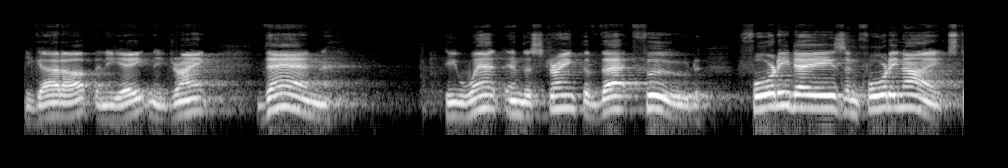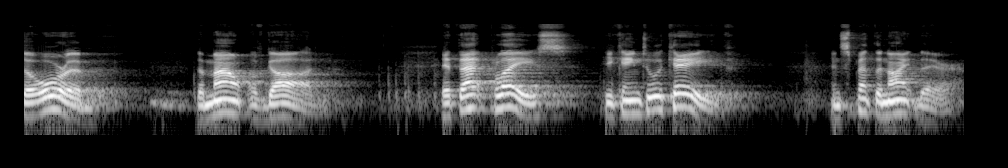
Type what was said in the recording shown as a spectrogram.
He got up and he ate and he drank. Then he went in the strength of that food 40 days and 40 nights to Horeb, the mount of God. At that place, he came to a cave and spent the night there.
